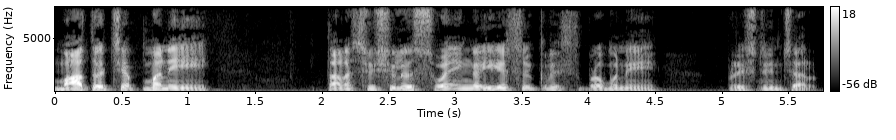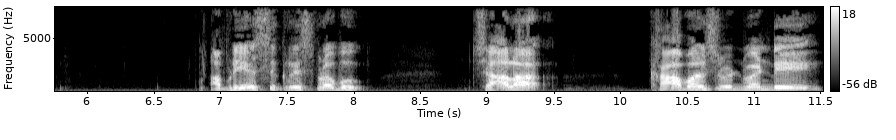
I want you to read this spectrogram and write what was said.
మాతో చెప్పమని తన శిష్యులు స్వయంగా యేసుక్రీస్తు ప్రభుని ప్రశ్నించారు. అప్పుడు యేసుక్రీస్తు ప్రభు చాలా కావలసినటువంటి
